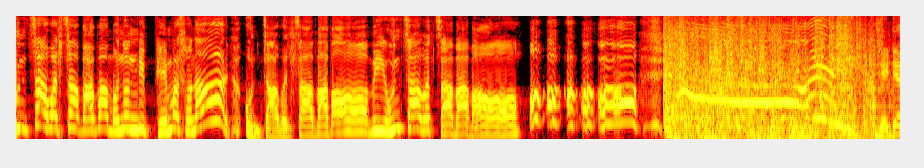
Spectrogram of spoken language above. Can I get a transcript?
उंचावरचा बाबा म्हणून मी फ़ेमस होणार. उंचावरचा बाबा मी उंचावरचा बाबा. येड्या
